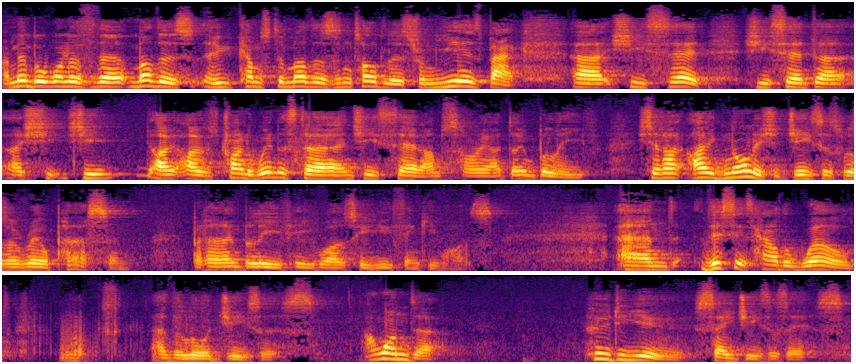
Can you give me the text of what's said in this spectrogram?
I remember one of the mothers who comes to mothers and toddlers from years back. Uh, she said, she said, uh, uh she, she, I, I, was trying to witness to her, and she said, "I'm sorry, I don't believe." She said, I, I acknowledge that Jesus was a real person, but I don't believe he was who you think he was." And this is how the world looks at the Lord Jesus. I wonder, who do you say Jesus is?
